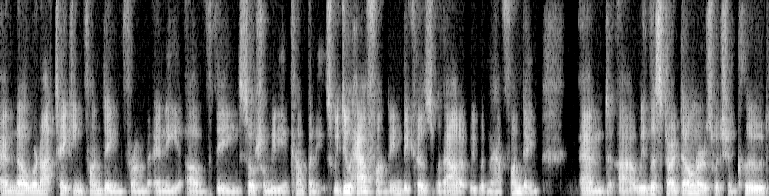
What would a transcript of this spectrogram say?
And no, we're not taking funding from any of the social media companies. We do have funding because without it, we wouldn't have funding. And uh, we list our donors, which include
